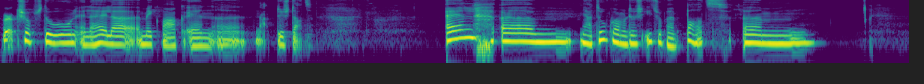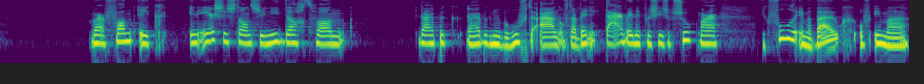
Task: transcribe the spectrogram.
workshops doen en de hele mikmak. En uh, nou, dus dat. En um, ja, toen kwam er dus iets op mijn pad. waarvan ik in eerste instantie niet dacht van daar heb ik, daar heb ik nu behoefte aan. Of daar ben, ik, daar ben ik precies op zoek. Maar ik voelde in mijn buik of in, mijn,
